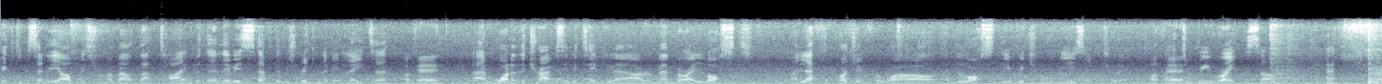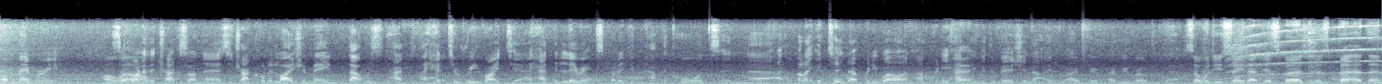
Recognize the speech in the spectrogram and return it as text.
50% of the album is from about that time. But then there is stuff that was written a bit later. Okay. And one of the tracks in particular, I remember I lost. I left the project for a while and lost the original music to it. I Okay. had to rewrite the song from memory. Oh so wow. one of the tracks on there is a track called Elijah Main. That was had, I had to rewrite it. I had the lyrics, but I didn't have the chords, and uh, but it turned out pretty well. I'm, I'm pretty happy Okay. with the version that I, I, I rewrote of that. So would you say that this version is better than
